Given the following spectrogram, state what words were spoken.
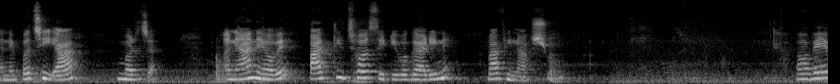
અને પછી આ મરચાં. અને આને હવે પાંચથી છ સીટી વગાડીને બાફી નાખશું. હવે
